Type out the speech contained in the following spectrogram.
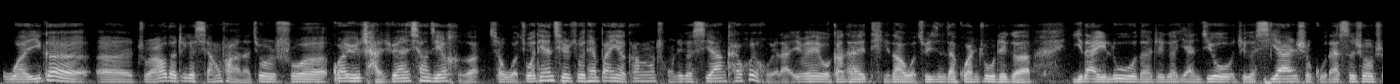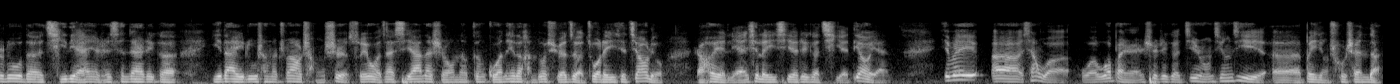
我一个呃主要的这个想法呢，就是说关于产学研相结合。像我昨天其实昨天半夜刚刚从这个西安开会回来，因为我刚才提到我最近在关注这个“一带一路”的这个研究，这个西安是古代丝绸之路的起点，也是现在这个“一带一路”上的重要城市。所以我在西安的时候呢，跟国内的很多学者做了一些交流，然后也联系了一些这个企业调研。因为呃，像我我我本人是这个金融经济呃背景出身的，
